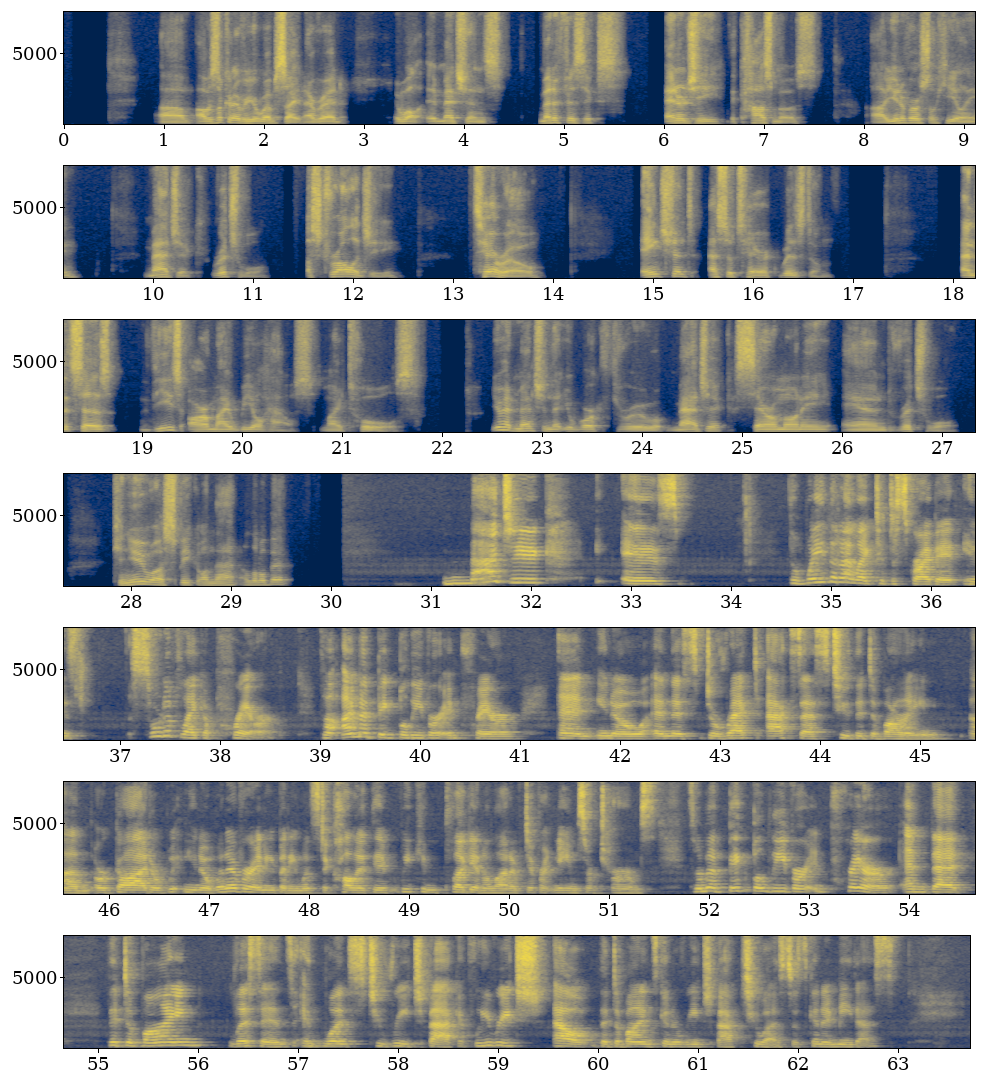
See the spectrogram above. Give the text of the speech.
um, I was looking over your website and I read, well, it mentions metaphysics, energy, the cosmos, uh, universal healing, magic, ritual, astrology, tarot, ancient esoteric wisdom. And it says, these are my wheelhouse, my tools. You had mentioned that you work through magic, ceremony, and ritual. Can you uh, speak on that a little bit? Magic is the way that I like to describe it is sort of like a prayer. Now, I'm a big believer in prayer and, you know, and this direct access to the divine um, or God or, you know, whatever anybody wants to call it. We can plug in a lot of different names or terms. So I'm a big believer in prayer and that the divine listens and wants to reach back. If we reach out, the divine's going to reach back to us. It's going to meet us.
